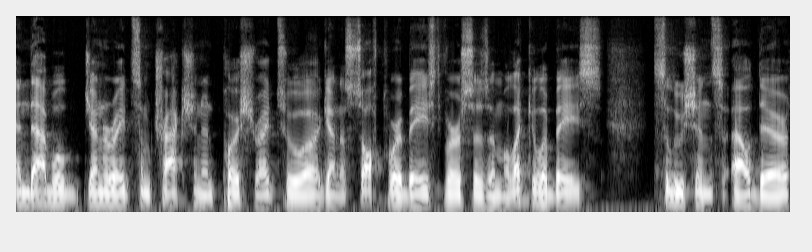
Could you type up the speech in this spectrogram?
and that will generate some traction and push right to uh, again a software-based versus a molecular-based solutions out there.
